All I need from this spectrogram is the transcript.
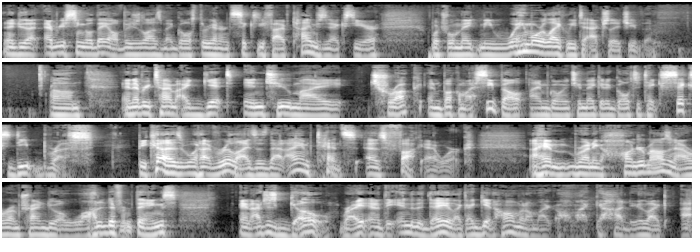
and I do that every single day, I'll visualize my goals 365 times next year, which will make me way more likely to actually achieve them. Um, and every time I get into my truck and buckle my seatbelt, I'm going to make it a goal to take six deep breaths because what I've realized is that I am tense as fuck at work. I am running 100 miles an hour. I'm trying to do a lot of different things and I just go, right? And at the end of the day, like I get home and I'm like, oh my God, dude, like I,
